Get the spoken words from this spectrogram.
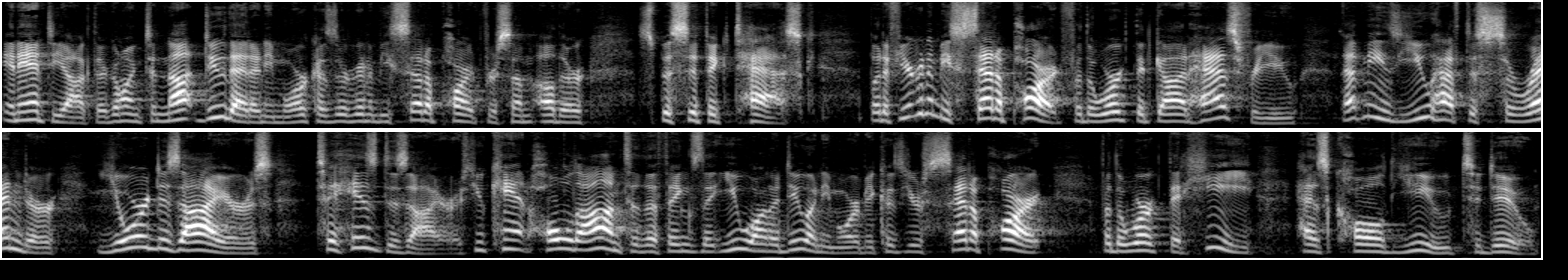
in Antioch. They're going to not do that anymore because they're going to be set apart for some other specific task. But if you're going to be set apart for the work that God has for you, that means you have to surrender your desires to His desires. You can't hold on to the things that you want to do anymore because you're set apart for the work that He has called you to do.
